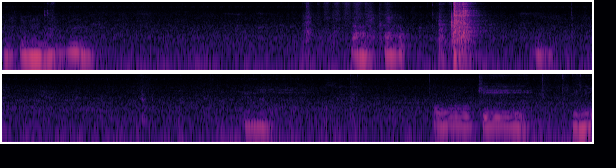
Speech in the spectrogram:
อื้อหือได้ครับโอเคอย่างนี้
